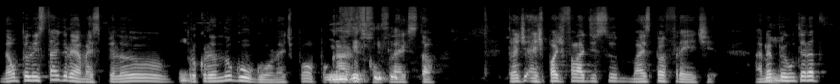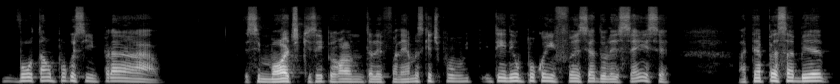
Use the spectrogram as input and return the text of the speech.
não pelo Instagram, mas pelo procurando no Google, né? Tipo, pô, cara, complexo e tal. Então a gente, a gente, pode falar disso mais para frente. A minha hum. pergunta era voltar um pouco assim para esse mote que sempre rola no telefonema, mas que é tipo entender um pouco a infância e a adolescência, até para saber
